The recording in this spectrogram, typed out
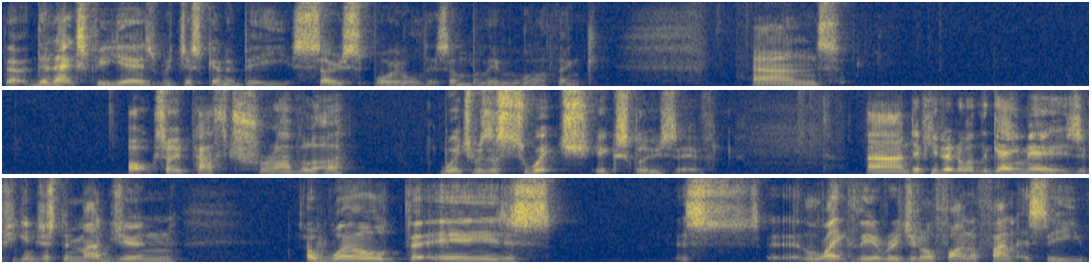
The, the next few years we're just going to be so spoiled. It's unbelievable. I think. And Octopath Traveler, which was a Switch exclusive. And if you don't know what the game is, if you can just imagine a world that is like the original Final Fantasy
